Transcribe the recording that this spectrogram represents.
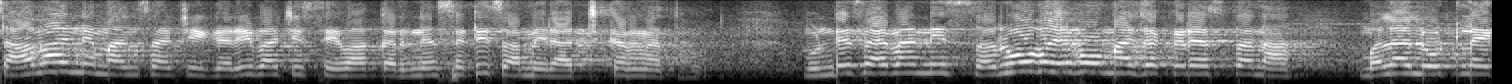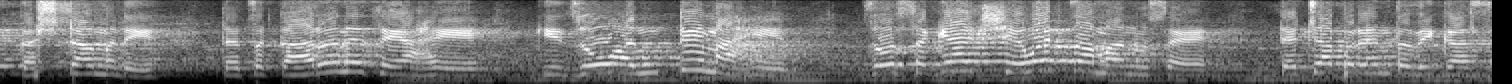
सामान्य माणसाची गरिबाची सेवा करण्यासाठीच आम्ही राजकारणात आहोत. मुंडे साहेबांनी सर्व वैभव माझ्याकडे असताना मला लोटलंय कष्टामध्ये. त्याचं कारणच हे आहे की जो अंतिम आहे जो सगळ्यात शेवटचा माणूस आहे त्याच्यापर्यंत विकास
